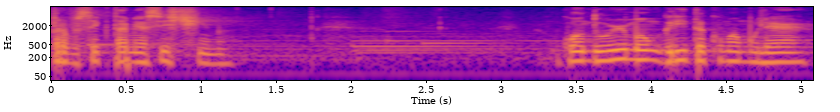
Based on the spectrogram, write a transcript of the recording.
Para você que está me assistindo, quando o irmão grita com uma mulher,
